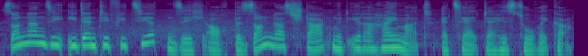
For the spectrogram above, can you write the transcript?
sondern sie identifizierten sich auch besonders stark mit ihrer Heimat, erzählt der Historiker.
